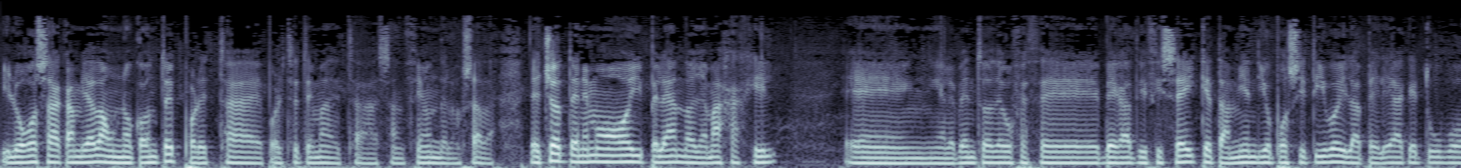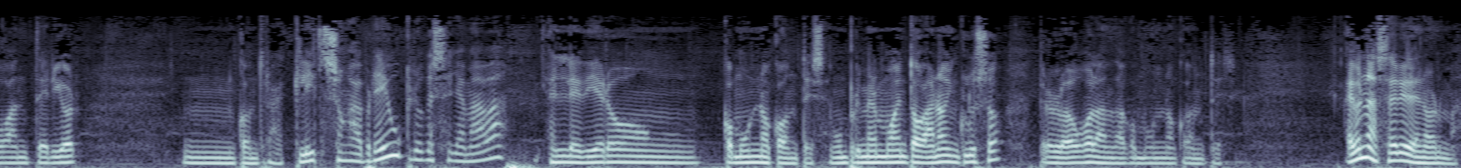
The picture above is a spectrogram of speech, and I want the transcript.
y luego se ha cambiado a un no contest por esta por este tema de esta sanción de la usada. De hecho, tenemos hoy peleando a Yamaha Hill en el evento de UFC Vegas 16 que también dio positivo y la pelea que tuvo anterior mm, contra Clitson Abreu creo que se llamaba le dieron como un no contest en un primer momento ganó incluso pero luego le han dado como un no contest hay una serie de normas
